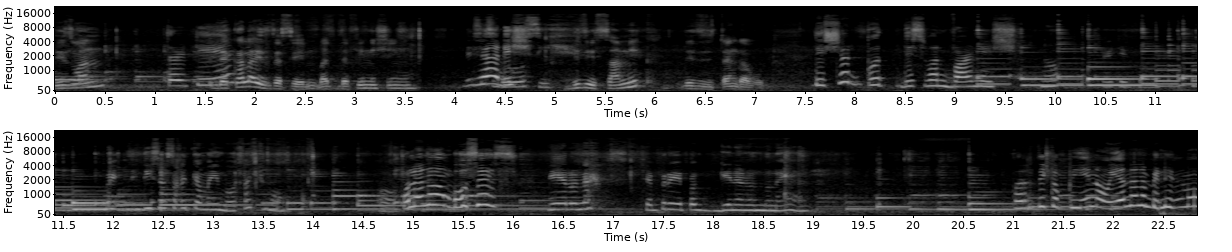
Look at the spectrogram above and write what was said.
This one, 30. the color is the same, but the finishing. This Yeah, is this- This is Samik. This is Tangawood. They should put this one varnish, no? 34. Wait, hindi sasakit kamay mo. Touch mo. Wala namang boses. Meron na. Siyempre, pag ginanon mo na yan. Party kapino. Yan na lang bilhin mo.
